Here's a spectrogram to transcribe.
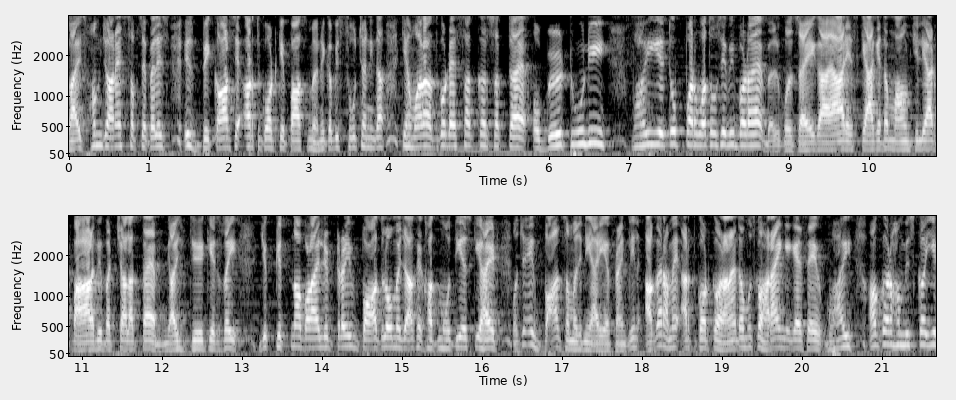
गाइस हम जा रहे हैं सबसे पहले इस, बेकार से अर्थ गॉड के पास। मैंने कभी सोचा नहीं था कि हमारा अर्थ गॉड ऐसा कर सकता है। ओ बेटूनी भाई ये तो पर्वतों से भी बड़ा है। बिल्कुल सही कहा यार इसके आगे तो माउंट चिलियार पहाड़ भी बच्चा लगता है। गाइस देखिए तो सही ये कितना बड़ा है लिटरली बादलों में जाके खत्म होती है इसकी हाइट मुझे एक बात समझ नहीं आ रही है फ्रैंकलिन अगर हमें अर्थ गॉड को हराना है तो हम उसको हराएँगे कैसे भाई अगर हम इसका ये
